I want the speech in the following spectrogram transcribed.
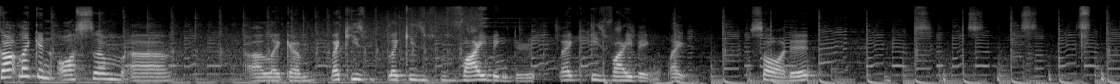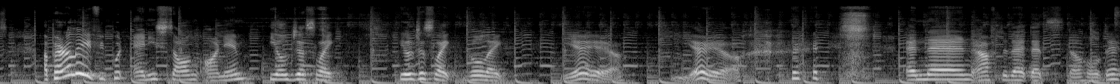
got like an awesome uh, uh, like um like he's like he's vibing dude. Like he's vibing like saw it. Apparently if you put any song on him he'll just like he'll just like go like yeah yeah and then after that that's the whole thing.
